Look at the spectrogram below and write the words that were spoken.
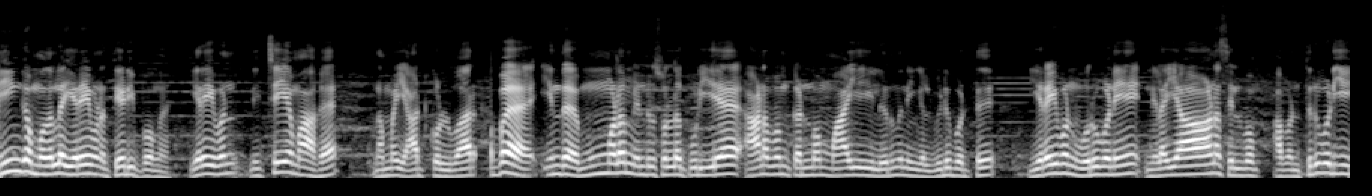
நீங்கள் முதல்ல இறைவனை தேடி போங்க. இறைவன் நிச்சயமாக நம்மை ஆட்கொள்வார். அப்போ இந்த மும்மலம் என்று சொல்லக்கூடிய ஆணவம் கண்மம் மாயையிலிருந்து நீங்கள் விடுபட்டு இறைவன் ஒருவனே நிலையான செல்வம். அவன் திருவடியை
